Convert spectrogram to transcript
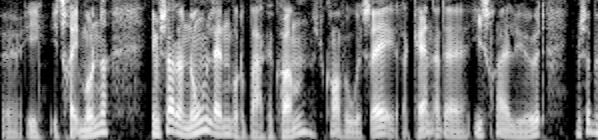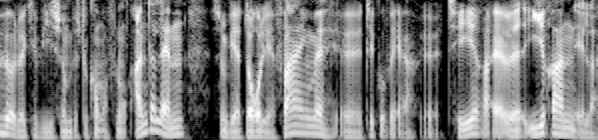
øh, i, i tre måneder, jamen så er der nogle lande, hvor du bare kan komme. Hvis du kommer fra USA eller Kanada, Israel i øvrigt, jamen så behøver du ikke have visum. Hvis du kommer fra nogle andre lande, som vi har dårlig erfaring med, øh, det kunne være øh, Teheran, øh, Iran eller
